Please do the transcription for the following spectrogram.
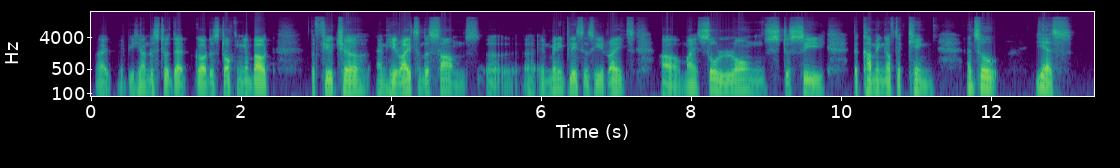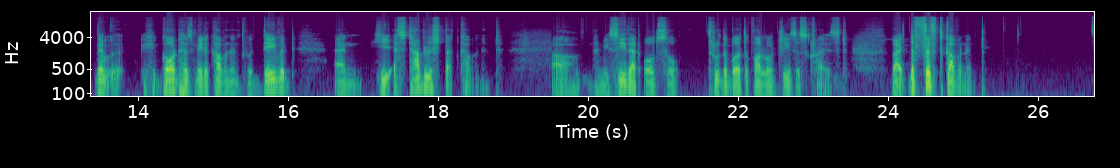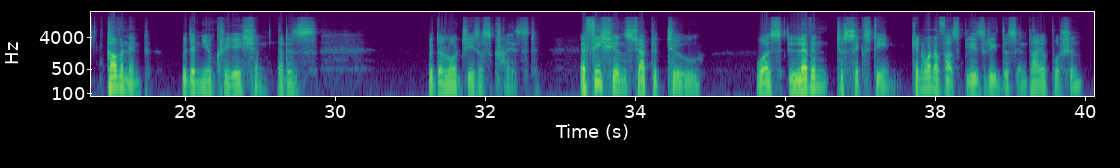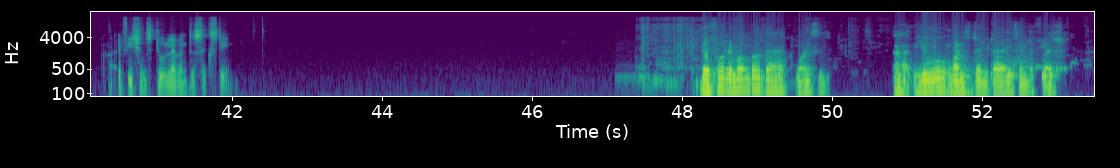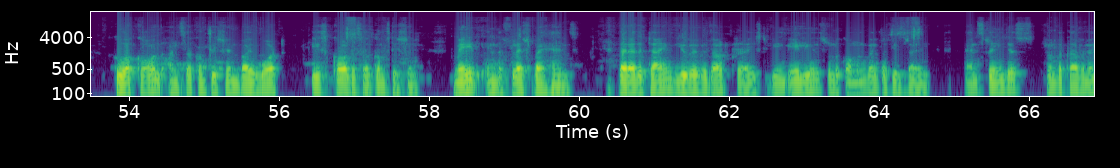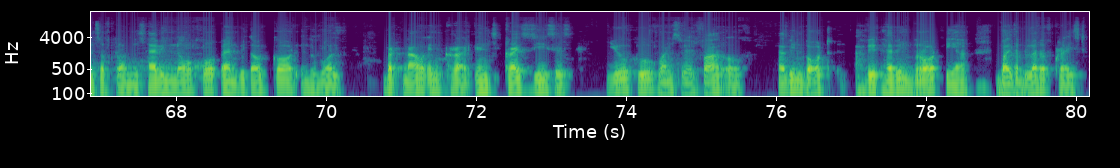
Right? Maybe he understood that God is talking about the future and he writes in the psalms uh, uh, in many places he writes uh, my soul longs to see the coming of the king. And so yes there, god has made a covenant with david and he established that covenant uh, and we see that also through the birth of our lord jesus christ. Right the fifth covenant covenant with the new creation that is with the lord jesus christ Ephesians chapter 2, verse 11 to 16. Can one of us please read this entire portion? Uh, Ephesians 2, 11 to 16. Therefore, remember that once uh, you, once Gentiles in the flesh, who are called uncircumcision by what is called the circumcision, made in the flesh by hands, that at the time you were without Christ, being aliens from the commonwealth of Israel, and strangers from the covenants of promise, having no hope and without God in the world. But now in Christ, in Christ Jesus, you who once were far off, have been bought, have been, have been brought near by the blood of Christ.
